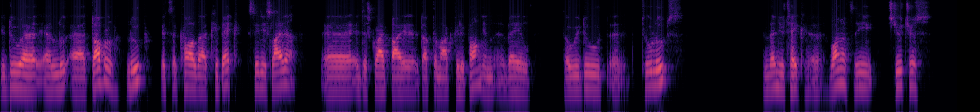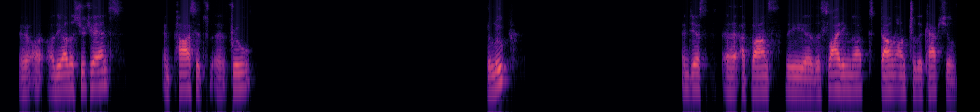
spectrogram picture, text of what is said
you do a, a, a, double loop. It's a, called a Quebec City Slider, uh, described by Dr. Marc Philippon in Vail. So we do uh, two loops, and then you take one of the sutures or, or the other suture ends and pass it through the loop and just uh, advance the uh, the sliding knot down onto the capsule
